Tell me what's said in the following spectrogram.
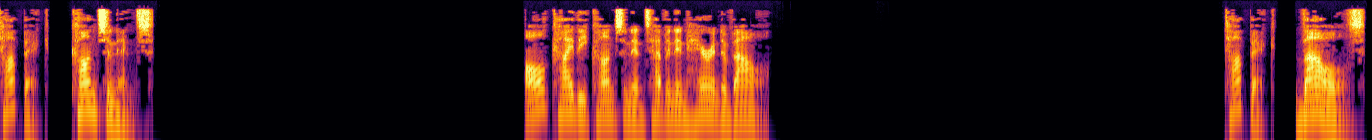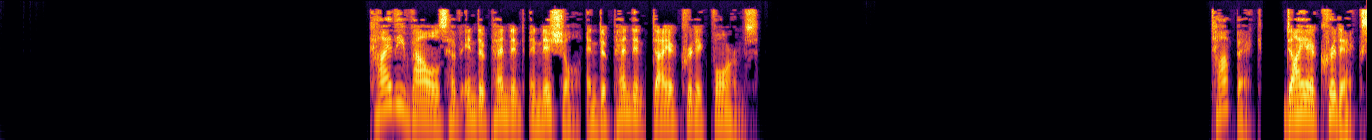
Topic: Consonants. All Kaithi consonants have an inherent vowel. Topic: Vowels. Kaithi vowels have independent initial and dependent diacritic forms. Topic: Diacritics.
